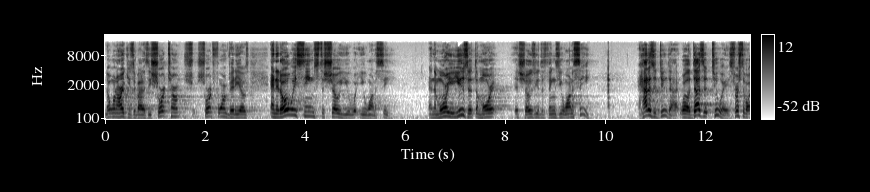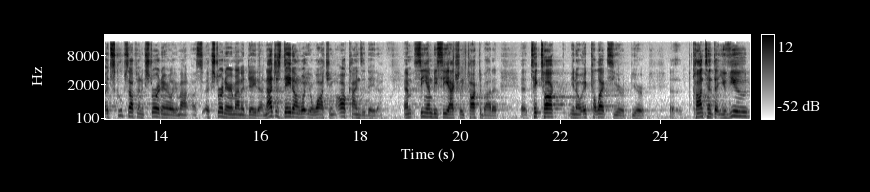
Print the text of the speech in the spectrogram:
No one argues about it. It's these short-term, sh short-form videos, and it always seems to show you what you want to see. And the more you use it, the more it, it shows you the things you want to see. How does it do that? Well, it does it two ways. First of all, it scoops up an extraordinary amount, extraordinary amount of data, not just data on what you're watching, all kinds of data. CNBC actually talked about it. Uh, TikTok, you know, it collects your, your uh, content that you viewed,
